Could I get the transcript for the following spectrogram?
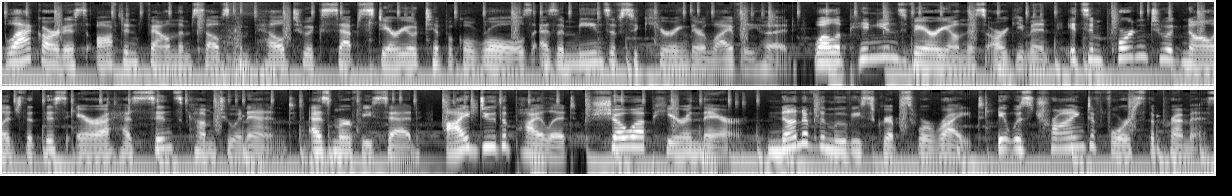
black artists often found themselves compelled to accept stereotypical roles as a means of securing their livelihood. While opinions vary on this argument, it's important to acknowledge that this era has since come to an end. As Murphy said, I do the pilot, show up here and there. None of the movie scripts were right. It was trying to force the premise.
